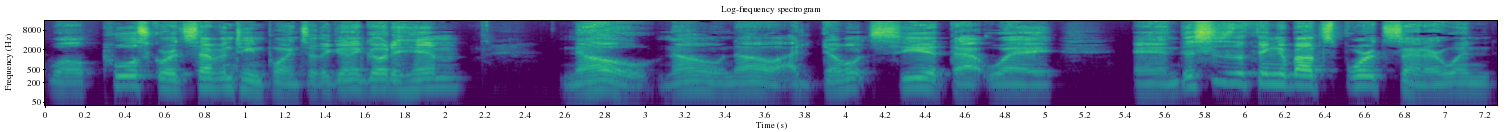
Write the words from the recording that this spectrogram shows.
well, Poole scored 17 points. Are they going to go to him? No, no, no. I don't see it that way. And this is the thing about Sports Center when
